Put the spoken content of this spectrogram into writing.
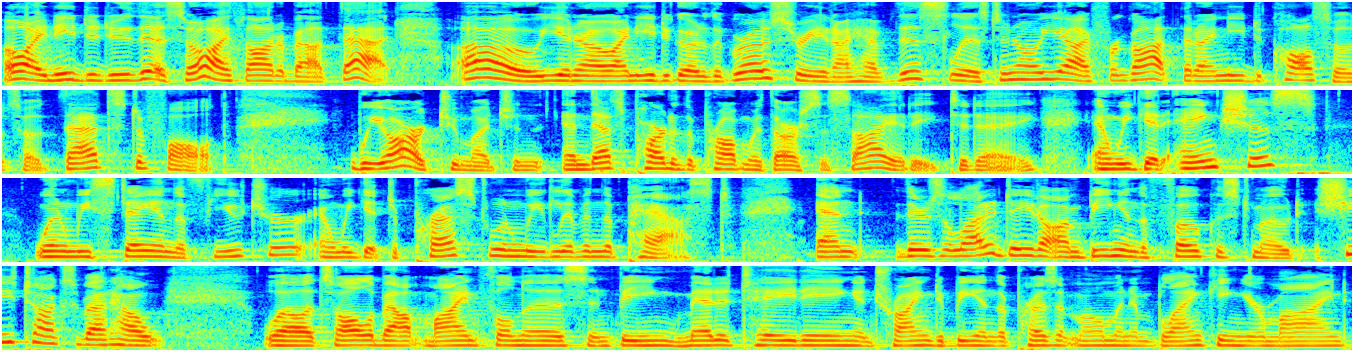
Oh, I need to do this. Oh, I thought about that. Oh, you know, I need to go to the grocery and I have this list. And oh, yeah, I forgot that I need to call so and so. That's default we are too much, and, that's part of the problem with our society today. And we get anxious when we stay in the future, and we get depressed when we live in the past. And there's a lot of data on being in the focused mode. She talks about how well, it's all about mindfulness and being meditating and trying to be in the present moment and blanking your mind.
